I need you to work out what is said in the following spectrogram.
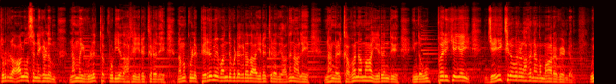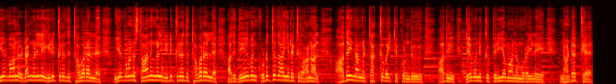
துர் ஆலோசனைகளும் நம்மை விழுத்தக்கூடியதாக இருக்கிறது. நமக்குள்ளே பெருமை வந்துவிடுகிறதா இருக்கிறது. அதனாலே நாங்கள் கவனமாக இருந்து இந்த உப்பரிகையை ஜெயிக்கிறவர்களாக நாங்கள் மாற வேண்டும். உயர்வான இடங்களிலே இருக்கிறது தவறல்ல. உயர்வான ஸ்தானங்களில் இருக்கிறது தவறல்ல. அது தேவன் கொடுத்ததாக இருக்கிறது. ஆனால் அதை நாங்கள் தக்க வைத்து கொண்டு அது தேவனுக்கு பிரியமான முறையிலே நடக்க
